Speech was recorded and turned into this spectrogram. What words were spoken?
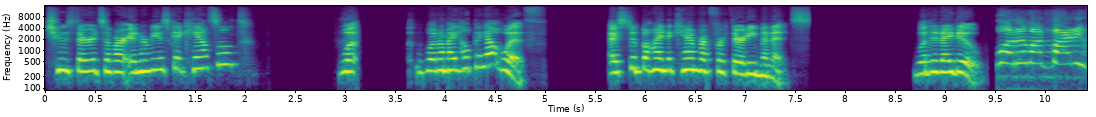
two thirds of our interviews get canceled. What what am I helping out with? I stood behind a camera for 30 minutes. What did I do? What am I fighting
